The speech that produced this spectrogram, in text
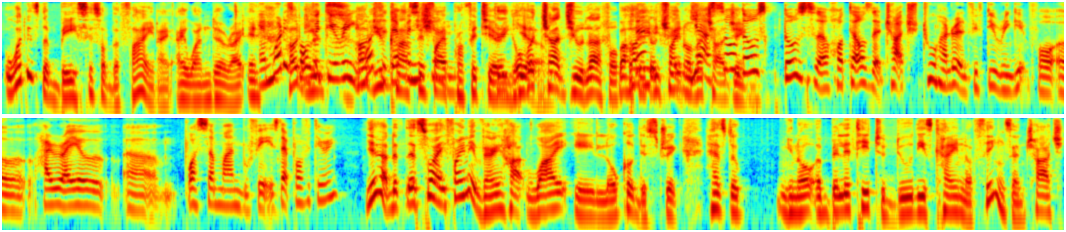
What is the basis of the fine? I, I wonder, right? And what is how do you- profiteering? how What's do you the classify definition? they profiteering here? overcharge you lah for But how do you define chips. Yeah, so those those uh, hotels that charge 250 ringgit for a Hari Raya um, Puasa Man buffet, is that profiteering? Yeah, that's why I find it very hard why a local district has the you know ability to do these kind of things and charge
